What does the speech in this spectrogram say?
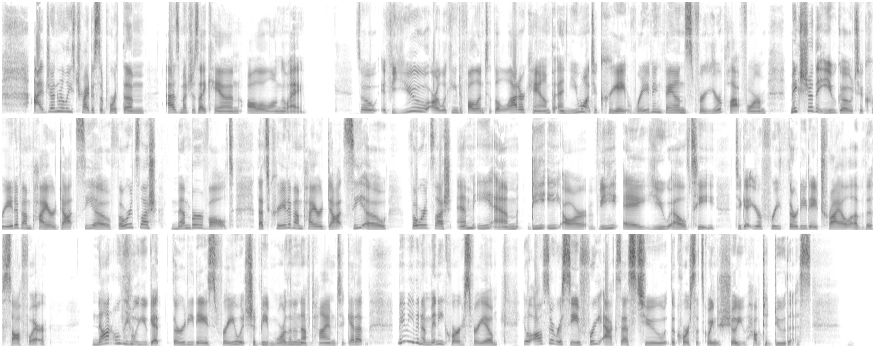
I generally try to support them as much as I can all along the way. So, if you are looking to fall into the latter camp and you want to create raving fans for your platform, make sure that you go to creativeempire.co forward slash member vault. That's creativeempire.co forward slash M E M B E R V A U L T to get your free 30 day trial of this software. Not only will you get 30 days free, which should be more than enough time to get up maybe even a mini course for you, you'll also receive free access to the course that's going to show you how to do this.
